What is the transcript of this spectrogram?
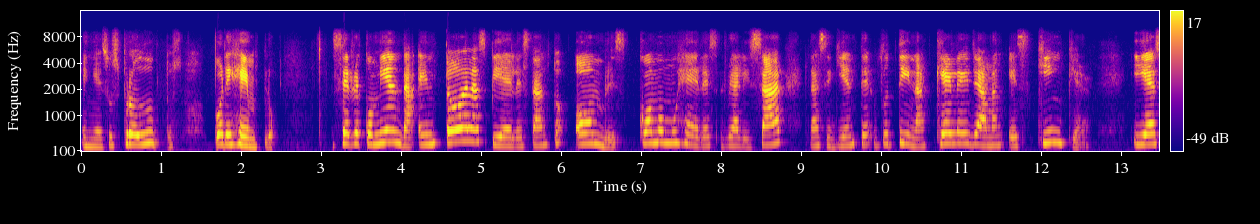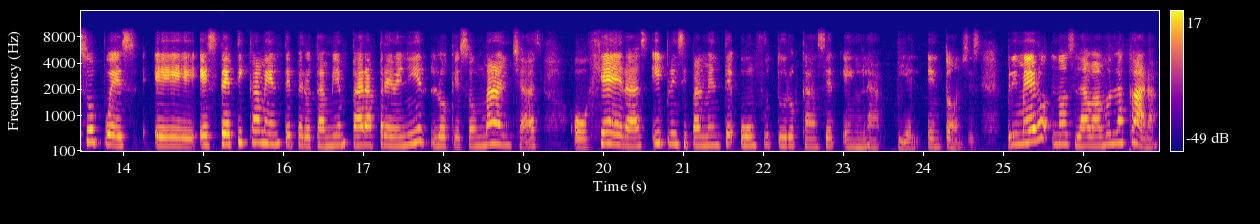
en esos productos. Por ejemplo, se recomienda en todas las pieles, tanto hombres como mujeres, realizar la siguiente rutina que le llaman skincare. Y eso pues eh, estéticamente, pero también para prevenir lo que son manchas, ojeras y principalmente un futuro cáncer en la piel. Entonces, primero nos lavamos la cara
